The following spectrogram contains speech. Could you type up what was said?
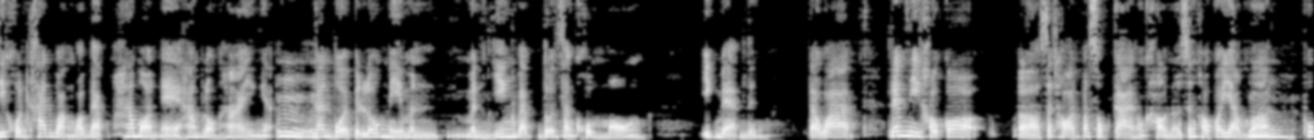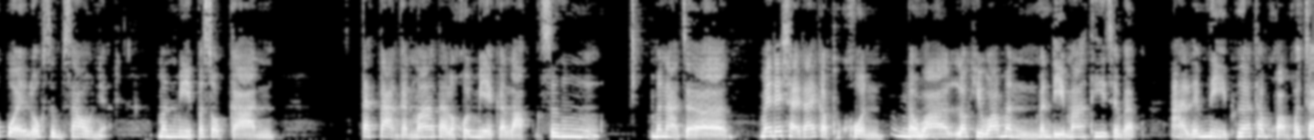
ที่คนคาดหวังว่าแบบห้ามอ่อนแอห้ามร้องไห้อย่างเงี้ยอืมการป่วยเป็นโรคนี้มันมันยิ่งแบบโดนสังคมมองอีกแบบหนึ่ง แต่ว่าเล่มนี้เขาก็เอ่อสะท้อนประสบการณ์ของเขาเนอะซึ่งเขาก็ย้ำว่าอืมผู้ป่วยโรคซึมเศร้าเนี่ย มันมีประสบการณ์แตกต่างกันมากแต่ละคนมีเอกลักษณ์ ซึ่งมันอาจจะ ไม่ได้ใช้ได้กับทุกคนอืมแต่ว่าเราคิดว่ามันมันดีมากที่จะแบบอ่านเล่มนี้เพื่อทำความเข้าใจ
